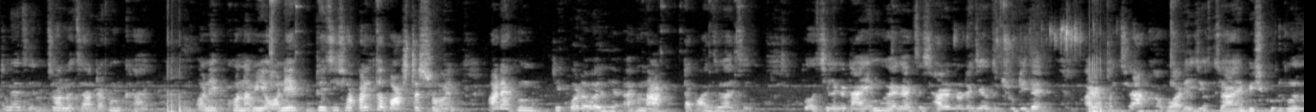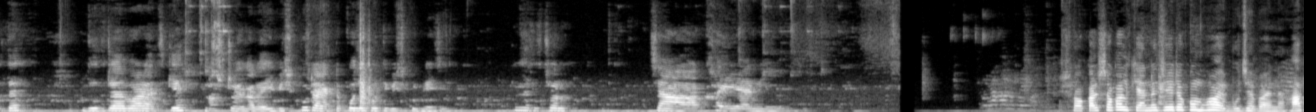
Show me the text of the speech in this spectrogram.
ঠিক আছে? চলো, চাটা এখন খাই। অনেকক্ষণ আমি, অনেক উঠেছি সকাল তো পাঁচটার সময়, আর এখন ঠিক কটা বাজে? এখন আটটা পাঁচ বাজে। তো ছেলেকে টাইম হয়ে গেছে, সাড়ে নটায় যেহেতু ছুটি দেয়, আর এখন চা খাব। আর এই যে চায়ে বিস্কুট বলতে, দুধটা আবার আজকে নষ্ট হয়ে গেল। এই বিস্কুট আর একটা প্রজাপতি বিস্কুট নিয়েছি। ঠিক আছে, চলো। চা খাইয়ে আনি। সকাল সকাল কেন যে এরকম হয় বুঝে পায় না। হাত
